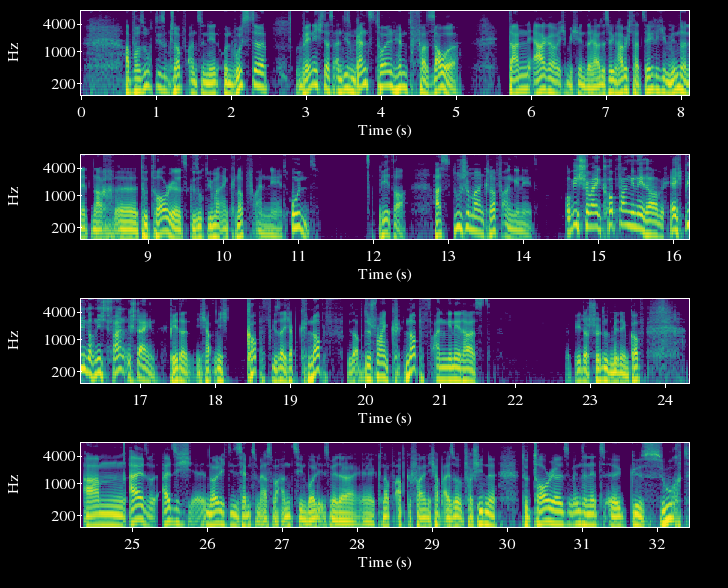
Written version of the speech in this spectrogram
habe versucht, diesen Knopf anzunähen und wusste, wenn ich das an diesem ganz tollen Hemd versaue, dann ärgere ich mich hinterher. Deswegen habe ich tatsächlich im Internet nach äh, Tutorials gesucht, wie man einen Knopf annäht. Und, Peter, hast du schon mal einen Knopf angenäht? Ob ich schon mal einen Kopf angenäht habe? Ja, ich bin doch nicht Frankenstein. Peter, ich habe nicht Kopf gesagt, ich habe Knopf gesagt, ob du schon mal einen Knopf angenäht hast. Peter schüttelt mit dem Kopf. Ähm, also, als ich äh, neulich dieses Hemd zum ersten Mal anziehen wollte, ist mir der äh, Knopf abgefallen. Ich habe also verschiedene Tutorials im Internet äh, gesucht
